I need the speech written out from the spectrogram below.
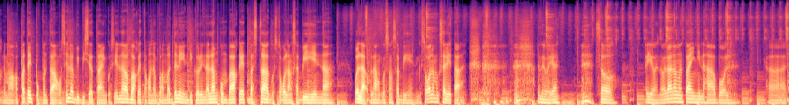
aking mga kapatid, pupuntahan ko sila, bibisitahin ko sila, bakit ako nagmamadali, hindi ko rin alam kung bakit, basta gusto ko lang sabihin na wala, wala akong gustong sabihin. Gusto ko lang magsalita. ano ba yan? So, ayun, wala naman tayong hinahabol. At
